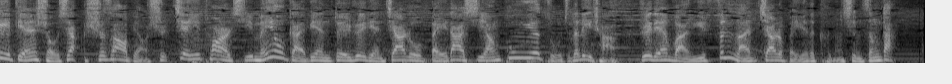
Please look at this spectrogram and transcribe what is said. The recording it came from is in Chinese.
瑞典首相十四号表示鉴于土耳其没有改变对瑞典加入北大西洋公约组织的立场瑞典晚于芬兰加入北约的可能性增大。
